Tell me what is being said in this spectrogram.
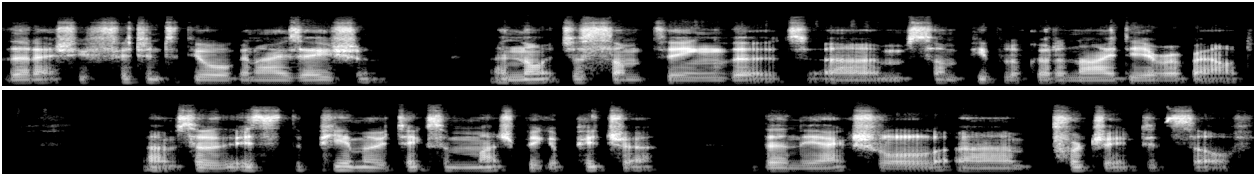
that actually fit into the organization and not just something that um, some people have got an idea about. Um, so it's the PMO takes a much bigger picture than the actual um, project itself.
